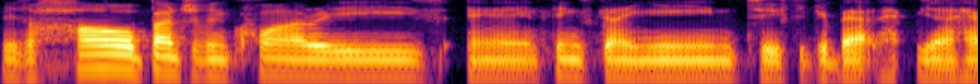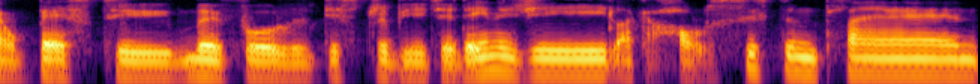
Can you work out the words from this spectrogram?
there's a whole bunch of inquiries and things going in to think about you know how best to move forward with distributed energy, like a whole system plan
